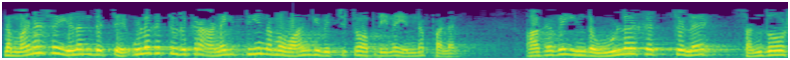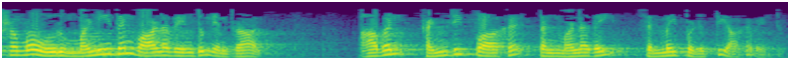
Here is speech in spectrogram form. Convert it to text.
இந்த மனசை இழந்துட்டு உலகத்தில் இருக்கிற அனைத்தையும் நம்ம வாங்கி வச்சுட்டோம் அப்படின்னா என்ன பலன்? ஆகவே இந்த உலகத்துல சந்தோஷமா ஒரு மனிதன் வாழ வேண்டும் என்றால் அவன் கண்டிப்பாக தன் மனதை செம்மைப்படுத்தி ஆக வேண்டும்.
